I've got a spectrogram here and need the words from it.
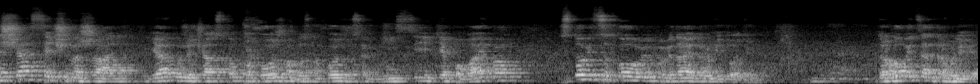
На щастя чи на жаль, я дуже часто проходжу або знаходжуся в місці, яке по вайбам 100% відповідає дорогі тоді. Торговий центр Голів'я.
